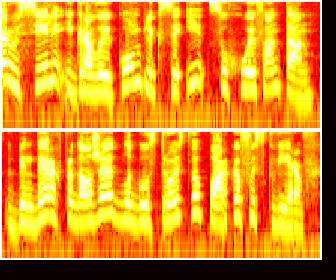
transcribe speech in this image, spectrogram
карусели, игровые комплексы и сухой фонтан. В Бендерах продолжают благоустройство парков и скверов.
